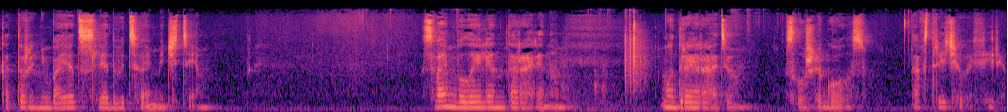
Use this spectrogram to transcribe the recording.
которые не боятся следовать своей мечте. С вами была Елена Тарарина. Мудрое радио. Слушай голос. До встречи в эфире.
